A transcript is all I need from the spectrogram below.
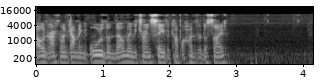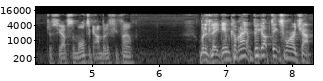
I wouldn't recommend gambling all of them though. Maybe try and save a couple hundred aside. Just so you have some more to gamble if you fail. When is late game coming out? Big update tomorrow, chat.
